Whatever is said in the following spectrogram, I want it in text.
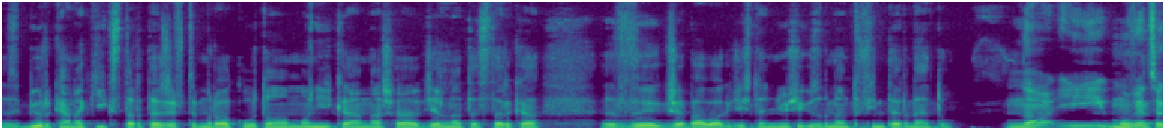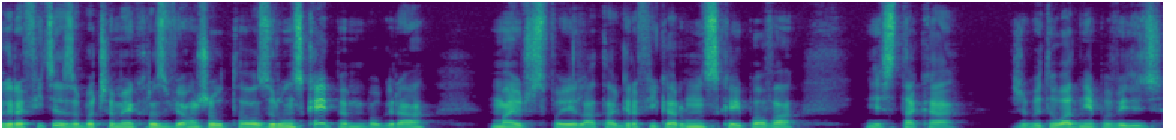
Zbiórka na Kickstarterze w tym roku, to Monika, nasza dzielna testerka, wygrzebała gdzieś ten newsik z dokumentów internetu. No i mówiąc o grafice, zobaczymy jak rozwiążą to z RuneScape'em, bo gra ma już swoje lata. Grafika RuneScape'owa jest taka, żeby to ładnie powiedzieć,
